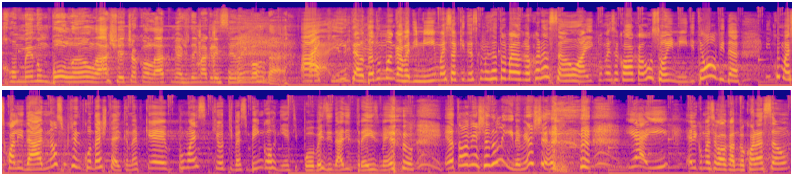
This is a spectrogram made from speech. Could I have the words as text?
Comendo um bolão lá, cheio de chocolate, me ajuda a emagrecer e não engordar. Ah, então, todo mundo mangava de mim, mas só que Deus começou a trabalhar no meu coração. Aí começou a colocar um sonho em mim de ter uma vida e com mais qualidade, não simplesmente com da estética, né? Porque por mais que eu tivesse bem gordinha, tipo obesidade 3 mesmo, eu tava me achando linda, me achando. E aí ele começou a colocar no meu coração.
